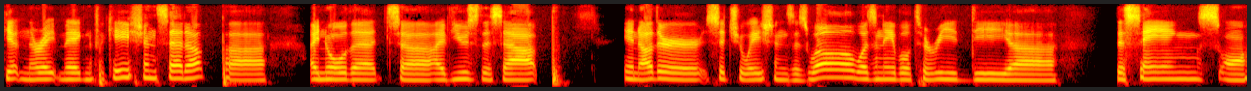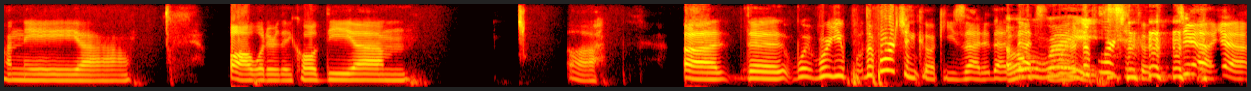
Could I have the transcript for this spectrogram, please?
getting the right magnification set up. Uh, I know that uh, I've used this app in other situations as well. Wasn't able to read the uh, the sayings on the uh, oh, what are they called? The um, uh, uh, the where you the fortune cookies that that oh, that's right. the, fortune cookies. yeah, yeah.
